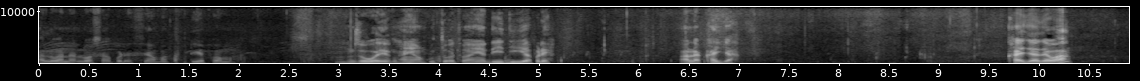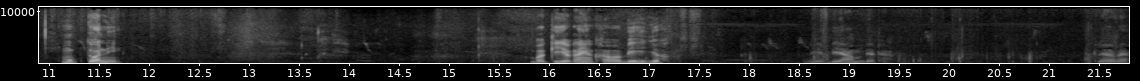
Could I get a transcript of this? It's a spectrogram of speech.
હલવાના લોસા પડે છે આમાં ટેફામાં જોવો એક અહીંયા કૂતો હતો અહીંયા દીદી આપણે. આલા ખાઈ જા. ખાઈ જા દેવા મૂકતો નહીં બાકી એક અહીંયા ખાવા બેસી જાઓ ને બે આમ બેઠા. એટલે હવે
